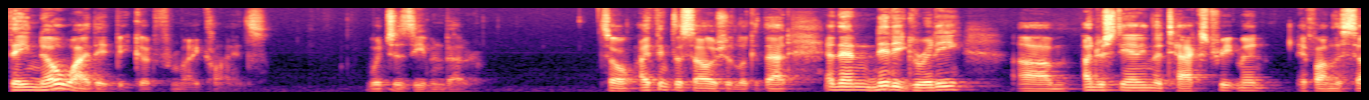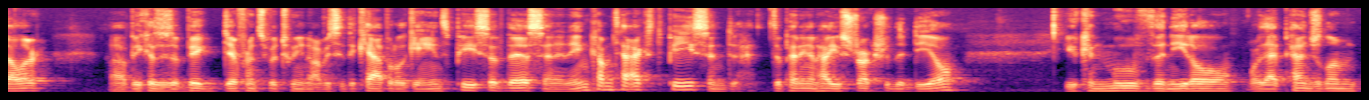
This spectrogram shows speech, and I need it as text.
they know why they'd be good for my clients, which is even better. So I think the seller should look at that. And then nitty gritty, um, understanding the tax treatment if I'm the seller, uh, because there's a big difference between obviously the capital gains piece of this and an income tax piece. And depending on how you structure the deal, you can move the needle or that pendulum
